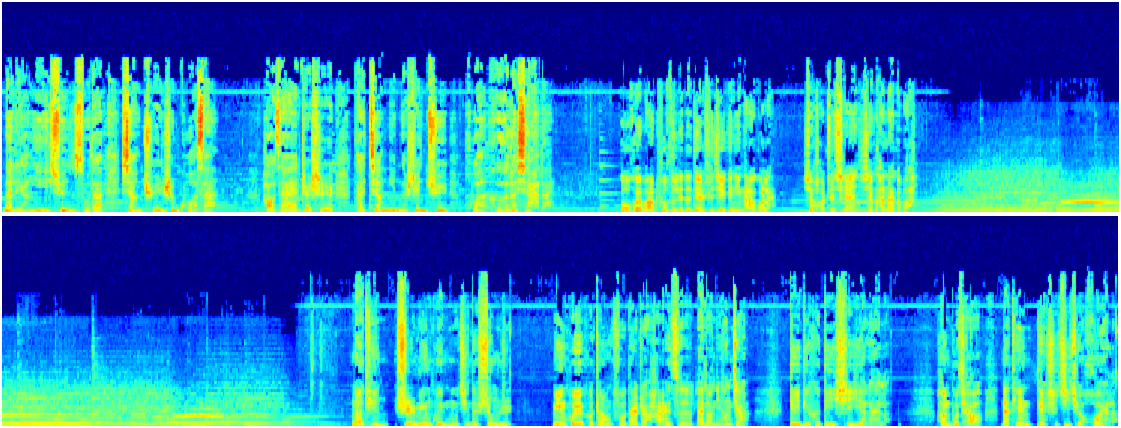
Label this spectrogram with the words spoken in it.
那凉意迅速的向全身扩散，好在这时他僵硬的身躯缓和了下来。我会把铺子里的电视机给你拿过来，修好之前先看那个吧。那天是明慧母亲的生日，明慧和丈夫带着孩子来到娘家，弟弟和弟媳也来了。很不巧，那天电视机却坏了。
